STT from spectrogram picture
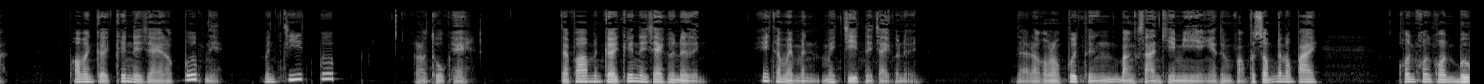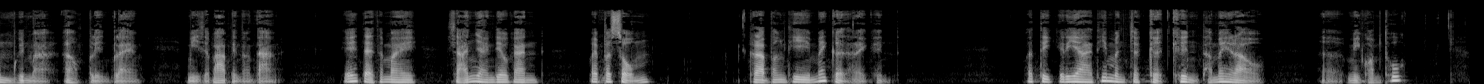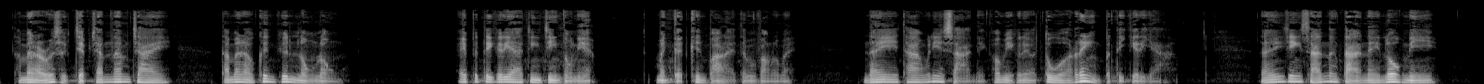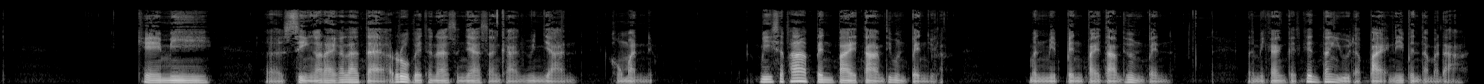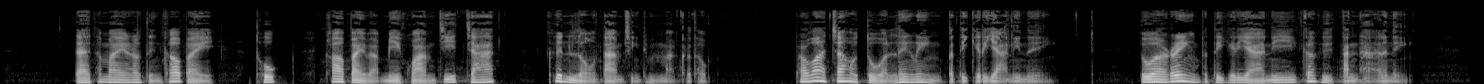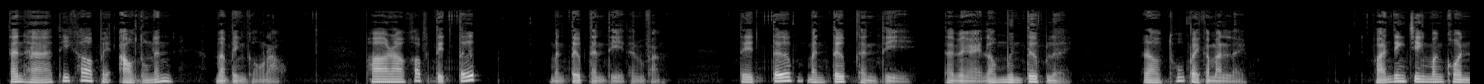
พอมันเกิดขึ้นในใจเราปุ๊บเนี่ย มันจี๊ดปุ๊บ เราทุกข์ไงแต่พอมันเกิดขึ้นในใจคนอื่น เอ๊ะทำไมมันไม่จี๊ดในใจคนอื่นนะเรากำลังพูดถึงบางสารเคมีอย่างเงี้ยทุกฝั่งผสมกันลงไป คนคนคนบึ้มขึ้นมาอ้าวเปลี่ยนแปลง มีสภาพเป็นต่างๆ เอ๊ะแต่ทำไมสารอย่างเดียวกันไปผสมกลับบางทีไม่เกิดอะไรขึ้น ปฏิกิริยาที่มันจะเกิดขึ้นทำให้เราเมีความทุกข์ทำให้เรารู้สึกเจ็บช้ำน้ำใจทำให้เราขึ้นขึ้นลงลงไอ้ปฏิกิริยาจริง ๆ ตรงเนี้ยมันเกิดขึ้นเพราะอะไรท่านผู้ฟังรู้ไหมในทางวิทยาศาสตร์เนี่ยเขามีเขาเรียกว่าตัวเร่งปฏิกิริยาแต่จริงๆสารต่างๆ ในโลกนี้ เคมีสิ่งอะไรก็แล้วแต่รูปเวทนาสัญญาสังขารวิญญาณของมันเนี่ยมีสภาพเป็นไปตามที่มันเป็นอยู่ล้วมันมีเป็นไปตามที่มันเป็นมีการเกิดขึ้นตั้งอยู่ดับไปอันนี้เป็นธรรมดา แต่ทำไมเราถึงเข้าไปทุกข์เข้าไปแบบมีความจี๊ดจ๊าดขึ้นลงตามสิ่งที่มันมากระทบ เพราะว่าเจ้าตัวเร่งเร่งปฏิกิริยานี้เองตัวเร่งปฏิกิริยานี้ก็คือตัณหานั่นเอง ตัณหาที่เข้าไปเอาตรงนั้น มาเป็นของเรา พอเราเข้าไปติดตึ๊บมันตึ๊บทันทีท่านฟัง ติดตึ๊บมันตึ๊บทันทีทำยังไง เรามึนตึ๊บเลย เราทุกไปกับมันเลย ฝันจริง ๆ บางคน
